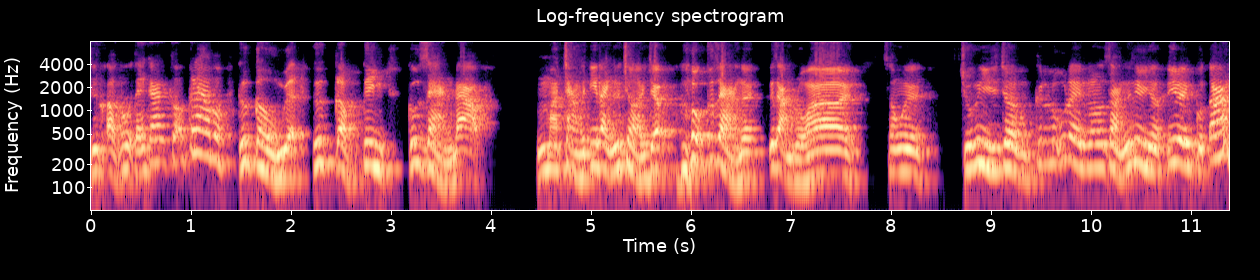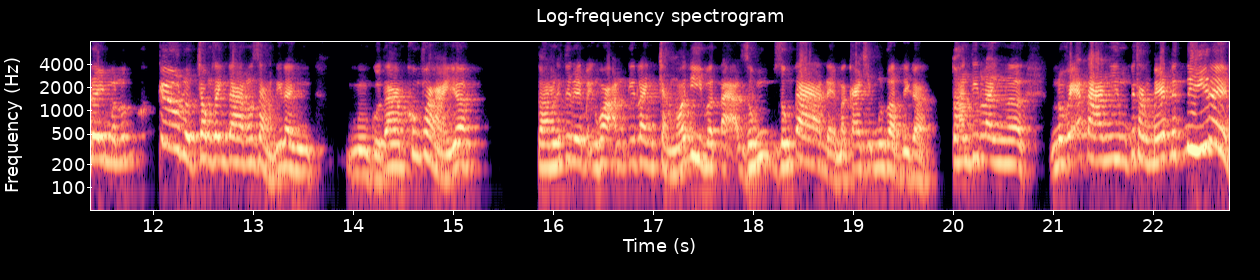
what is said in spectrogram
Chứ ở hội thánh khác có cái nào cứ cầu nguyện cứ đọc kinh cứ giảng đạo. Mà chẳng phải tin lành nước trời chứ. Cứ giảng thôi. Cứ giảng rồi xong rồi chú nhìn trời một cái lũ này nó giảng cái gì nhỉ? Tin lành của ta đây mà nó kêu được trong danh ta nó giảng tin lành của ta không phải nhá. Toàn cái tư lành bệnh hoạn tin lành chẳng nói gì mà tạ giống giống ta để mà cai trị muôn vật gì cả. Toàn tin lành ờ, nó vẽ ta như một cái thằng bé bé tí này.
